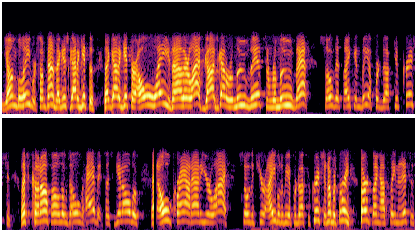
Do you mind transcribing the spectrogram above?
Young believers, sometimes they just got to get the they got to get their old ways out of their life. God's got to remove this and remove that so that they can be a productive Christian. Let's cut off all those old habits. Let's get all those that old crowd out of your life so that you're able to be a productive Christian. Number three, third thing I've seen in this is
